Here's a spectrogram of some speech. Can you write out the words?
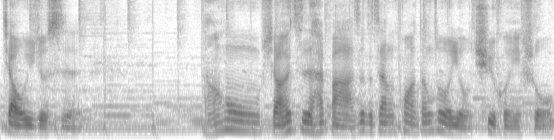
教育就是。然后小孩子还把这个脏话当做有趣回说，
